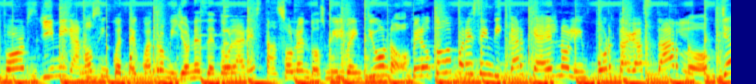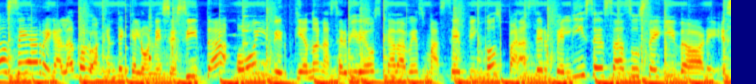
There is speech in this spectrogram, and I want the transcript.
Forbes, Jimmy ganó 54 millones de dólares tan solo en 2021. Pero todo parece indicar que a él no le importa gastarlo. Ya sea regalándolo a gente que lo necesita o invirtiendo en hacer videos cada vez más épicos para hacer felices a sus seguidores.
